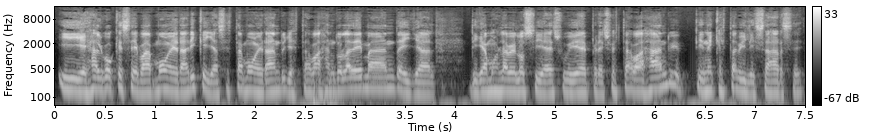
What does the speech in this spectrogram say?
y es algo que se va a moderar y que ya se está moderando, ya está bajando la demanda y ya, digamos, la velocidad de subida de precio está bajando y tiene que estabilizarse.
